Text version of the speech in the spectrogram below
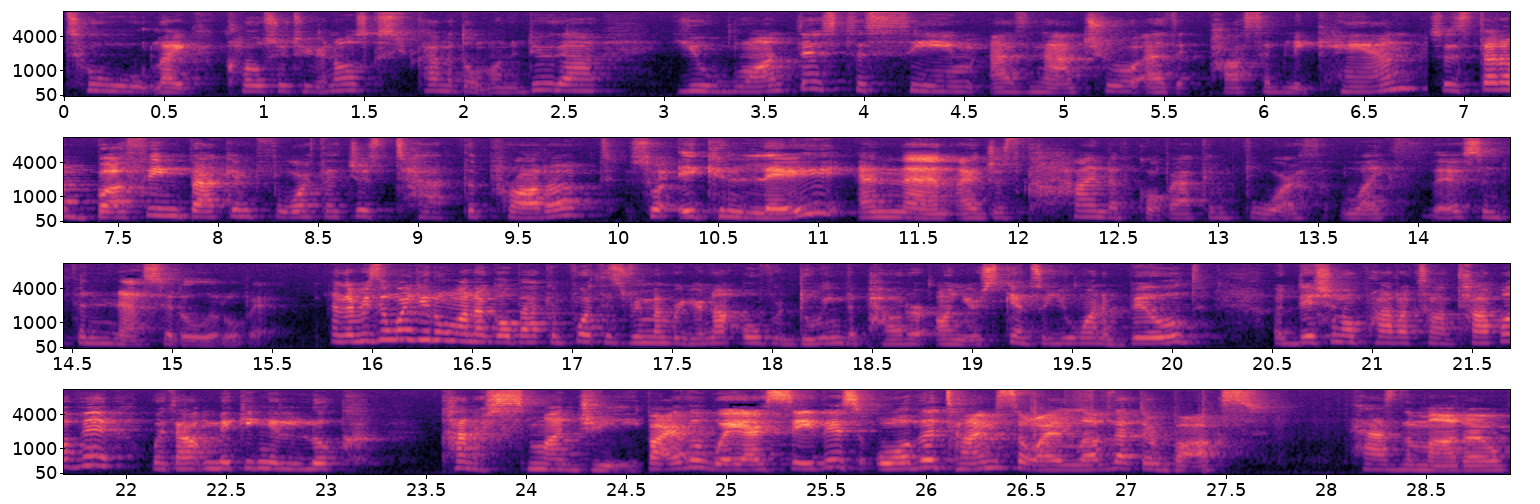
to like closer to your nose because you kind of don't want to do that. You want this to seem as natural as it possibly can. So instead of buffing back and forth, I just tap the product so it can lay and then I just kind of go back and forth like this and finesse it a little bit. And the reason why you don't want to go back and forth is remember you're not overdoing the powder on your skin. So you want to build additional products on top of it without making it look kind of smudgy. By the way, I say this all the time, so I love that their box has the motto,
